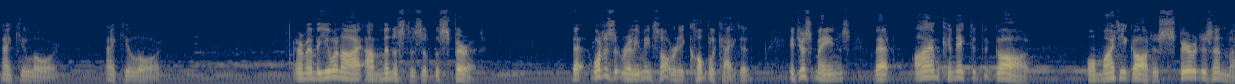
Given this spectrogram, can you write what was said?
Thank you, Lord. Thank you, Lord. And remember, you and I are ministers of the Spirit. That, what does it really mean? It's not really complicated. It just means that I am connected to God, Almighty God. His Spirit is in me.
